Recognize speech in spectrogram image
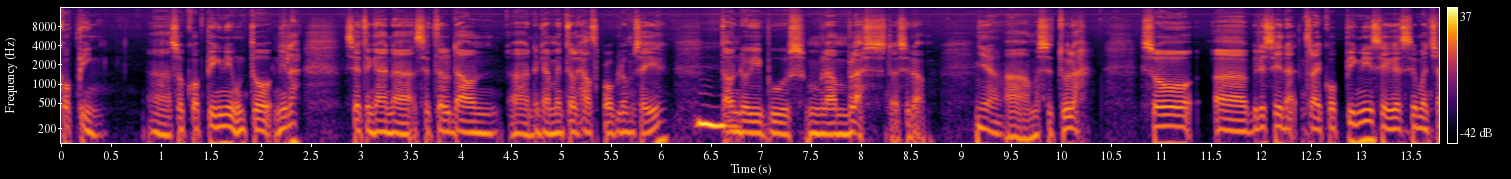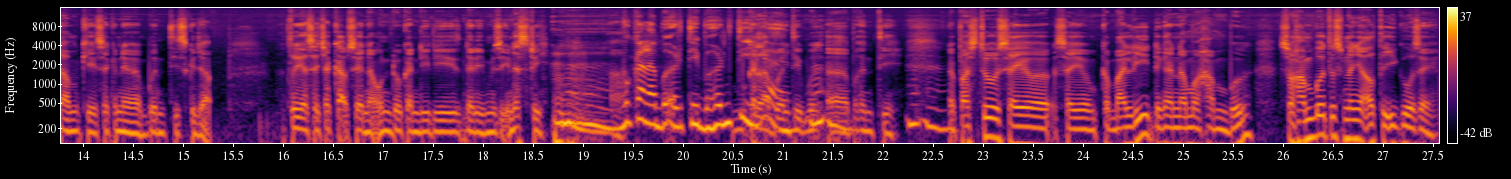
Coping. Uh, so coping ni untuk ni lah saya tengah nak settle down uh, dengan mental health problem saya. Hmm. tahun 2019 tak silap. Ya. Ah, masa tu lah. So uh, Bila saya nak try coping ni Saya rasa macam Okay saya kena berhenti sekejap Itu yang saya cakap Saya nak undurkan diri Dari music industry Hmm. Bukanlah bererti berhenti Bukanlah kan? berhenti ber, uh, berhenti. Lepas tu saya saya kembali dengan nama hamba. So hamba tu sebenarnya alter ego saya.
